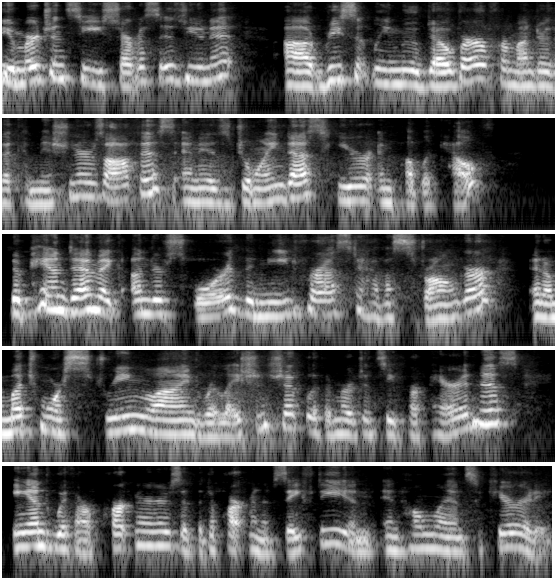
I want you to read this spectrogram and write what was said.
The Emergency Services Unit uh, recently moved over from under the Commissioner's Office and has joined us here in Public Health. The pandemic underscored the need for us to have a stronger and a much more streamlined relationship with emergency preparedness and with our partners at the Department of Safety and, and Homeland Security.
